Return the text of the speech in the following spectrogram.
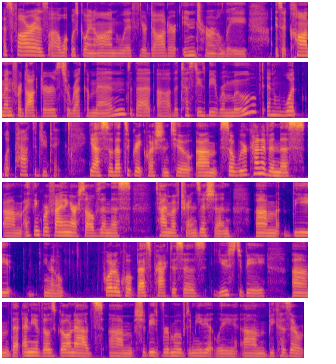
As far as uh, what was going on with your daughter internally, is it common for doctors to recommend that uh, the testes be removed? And what, what path did you take? Yeah, so that's a great question, too. Um, so we're kind of in this, um, I think we're finding ourselves in this time of transition. Um, the, you know, quote unquote best practices used to be um, that any of those gonads um, should be removed immediately um, because there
